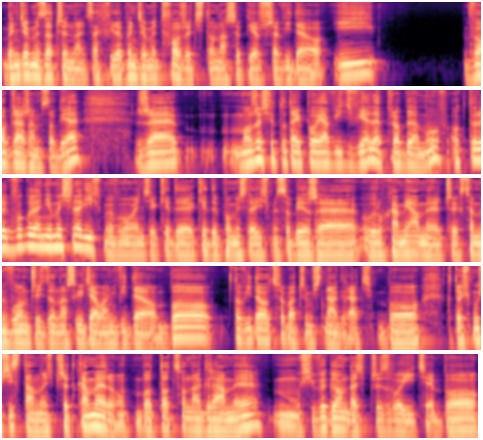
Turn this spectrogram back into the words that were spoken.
będziemy zaczynać, za chwilę będziemy tworzyć to nasze pierwsze wideo i wyobrażam sobie, że może się tutaj pojawić wiele problemów, o których w ogóle nie myśleliśmy w momencie, kiedy, kiedy pomyśleliśmy sobie, że uruchamiamy, czy chcemy włączyć do naszych działań wideo, bo to wideo trzeba czymś nagrać, bo ktoś musi stanąć przed kamerą, bo to, co nagramy, musi wyglądać przyzwoicie, bo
